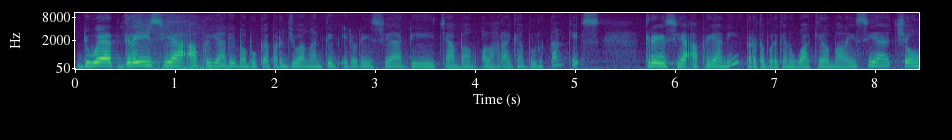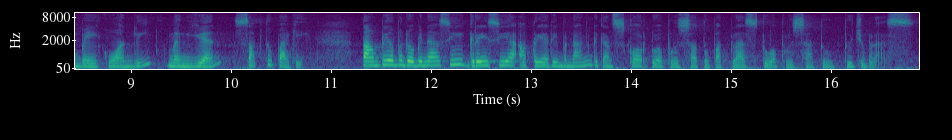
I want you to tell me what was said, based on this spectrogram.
Duet Gracia Apriani membuka perjuangan tim Indonesia di cabang olahraga bulu tangkis. Gracia Apriani bertemu dengan wakil Malaysia Chow Mei Kwan Lee Meng Yuan Sabtu pagi. Tampil mendominasi, Gracia Apriani menang dengan skor 21-14, 21-17.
